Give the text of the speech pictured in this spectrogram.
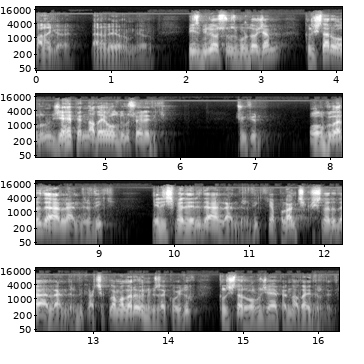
bana göre. Ben öyle yorumluyorum. Biz biliyorsunuz burada hocam Kılıçdaroğlu'nun CHP'nin adayı olduğunu söyledik. Çünkü olguları değerlendirdik, gelişmeleri değerlendirdik, yapılan çıkışları değerlendirdik, açıklamaları önümüze koyduk. Kılıçdaroğlu CHP'nin adayıdır dedik.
